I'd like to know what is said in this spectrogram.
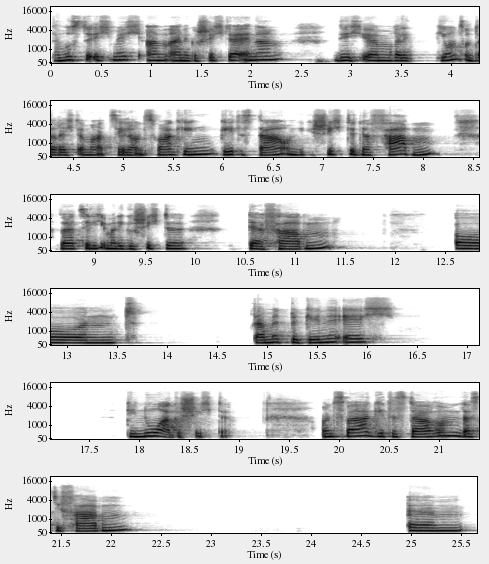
da musste ich mich an eine Geschichte erinnern, die ich im Religionsunterricht immer erzähle. Und zwar ging, geht es da um die Geschichte der Farben. So erzähle ich immer die Geschichte der Farben. Und damit beginne ich die Noah-Geschichte. Und zwar geht es darum, dass die Farben ähm,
